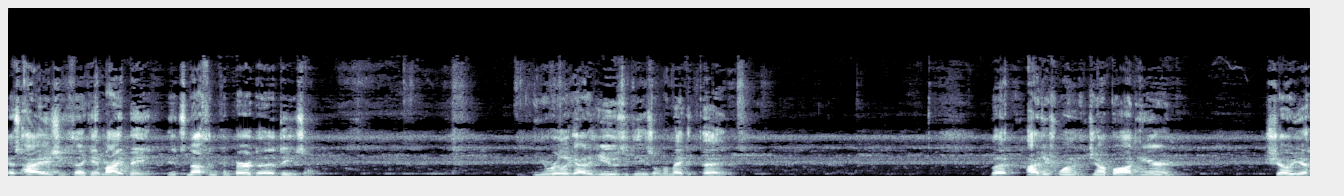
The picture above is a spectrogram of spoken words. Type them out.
as high as you think it might be. It's nothing compared to a diesel. You really got to use a diesel to make it pay. But I just wanted to jump on here and show you,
